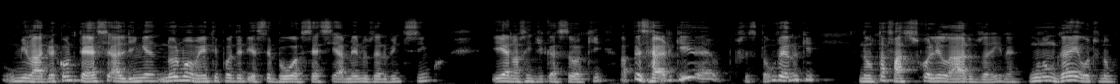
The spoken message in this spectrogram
o milagre acontece. A linha normalmente poderia ser boa, CSA menos 0,25 e a nossa indicação aqui, apesar de que é, vocês estão vendo que não está fácil escolher lados aí, né? Um não ganha, outro não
